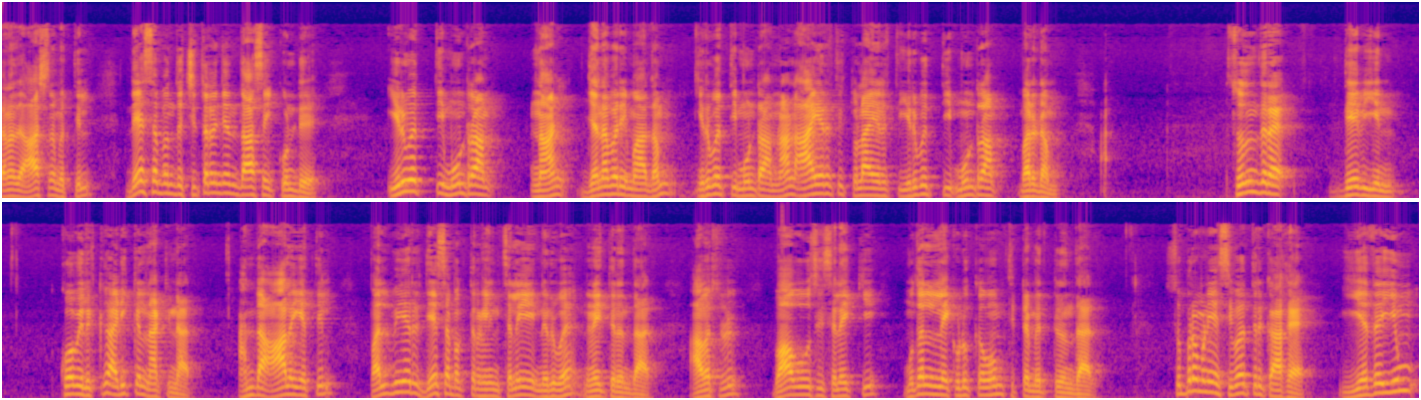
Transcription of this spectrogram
தனது ஆசிரமத்தில் தேசபந்து சித்தரஞ்சன் தாஸை கொண்டு இருபத்தி மூன்றாம் நாள் ஜனவரி மாதம் இருபத்தி மூன்றாம் நாள் ஆயிரத்தி தொள்ளாயிரத்தி இருபத்தி மூன்றாம் வருடம். சுதந்திர தேவியின் கோவிலுக்கு அடிக்கல் நாட்டினார். அந்த ஆலயத்தில் பல்வேறு தேசபக்தர்களின் சிலையை நிறுவ நினைத்திருந்தார். அவற்றுள் வாவூசி சிலைக்கு முதல் நிலை கொடுக்கவும் திட்டமிட்டிருந்தார். சுப்பிரமணிய சிவத்திற்காக எதையும்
